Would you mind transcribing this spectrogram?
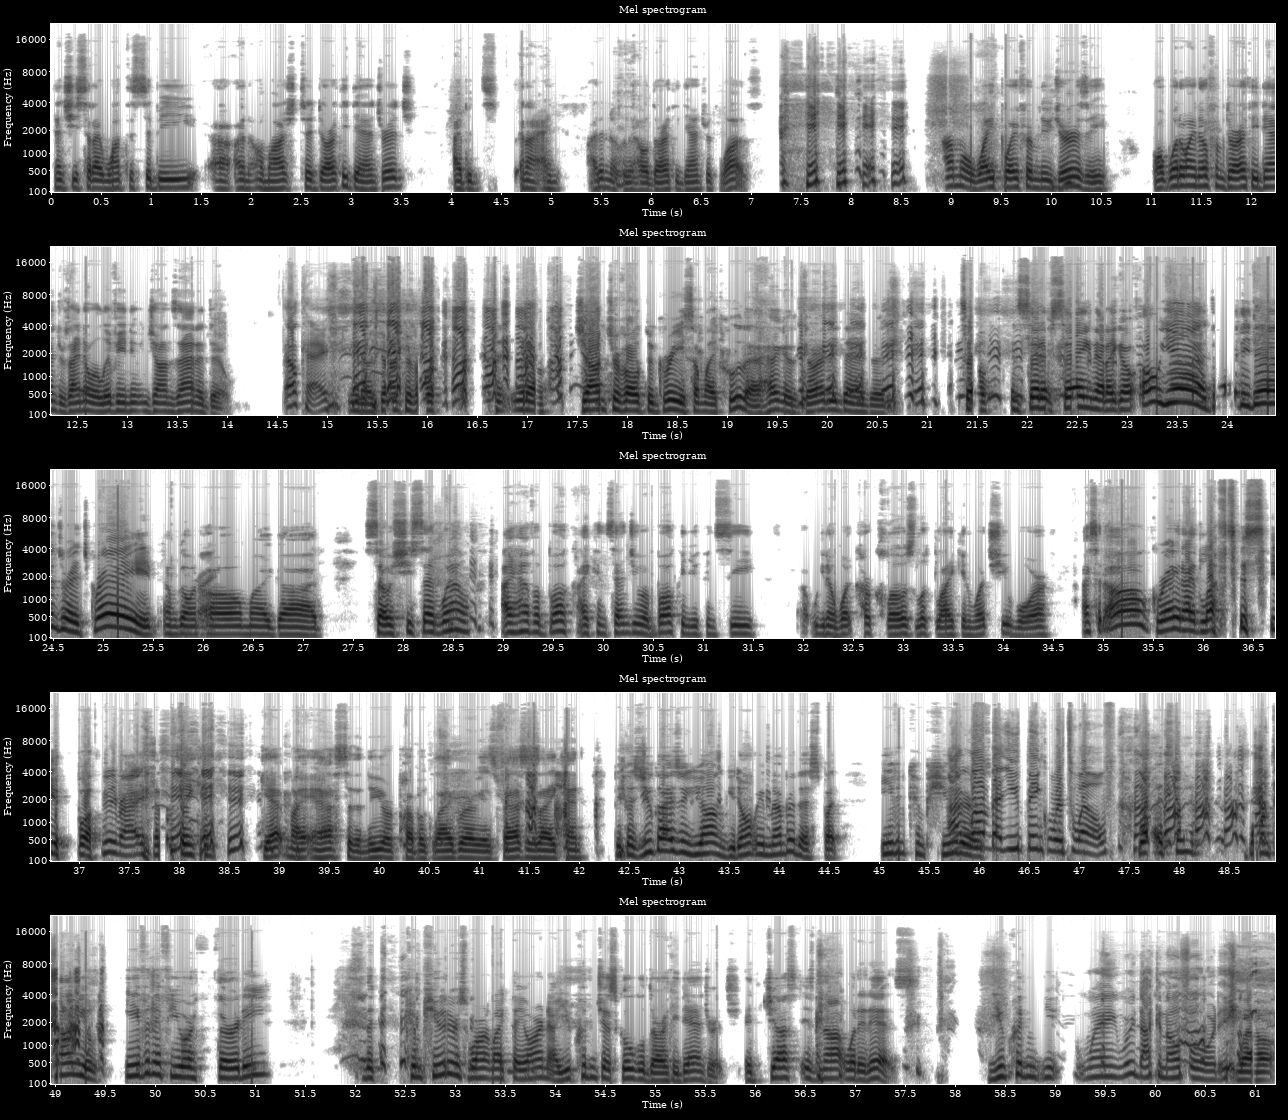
And she said, I want this to be uh, an homage to Dorothy Dandridge. I've been, and I, I, didn't know who the hell Dorothy Dandridge was. I'm a white boy from New Jersey. Well, what do I know from Dorothy Dandridge? I know Olivia Newton-John Xanadu. okay. You know, John Travolta, you know, John Travolta Grease. I'm like, who the heck is Dorothy Dandridge? So instead of saying that, I go, oh yeah, Dorothy Dandridge, great. I'm going, Right. oh my god. So she said, well, I have a book. I can send you a book, and you can see, uh, you know, what her clothes looked like and what she wore. I said, oh great, I'd love to see a book. right. I'm thinking, Get my ass to the New York Public Library as fast as I can because you guys are young. You don't remember this, but even computers. I love that you think we're 12. Well, it's not, I'm telling you, even if you were 30, the computers weren't like they are now. You couldn't just Google Dorothy Dandridge. It just is not what it is. You couldn't. You, Wayne, we're knocking on 40. well,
